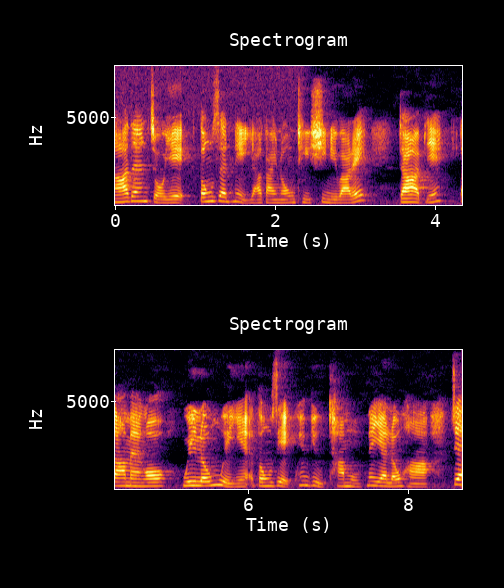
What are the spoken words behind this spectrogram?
9တန်းကျော်ရဲ့32ရာခိုင်နှုန်းအထိရှိနေပါတယ်။ဒါအပြင်တာမန်ကောငွေလုံးငွေရင်းအသုံးစရိတ်ခွင့်ပြုထားမှုနှစ်ရက်လုံးဟာကြံ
